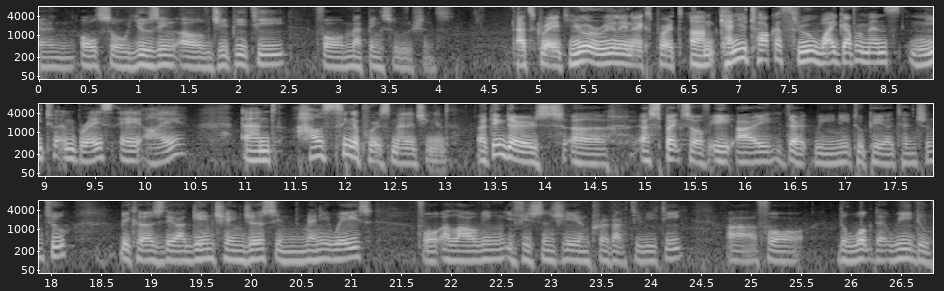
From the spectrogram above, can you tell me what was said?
and also using of GPT for mapping solutions. That's great. You're really an expert. Um, can you talk us through why governments need to embrace AI and how Singapore is managing it? I think there's uh, aspects of AI that we need to pay attention to because they are game changers in many ways for allowing efficiency and productivity uh, for the work that we do,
